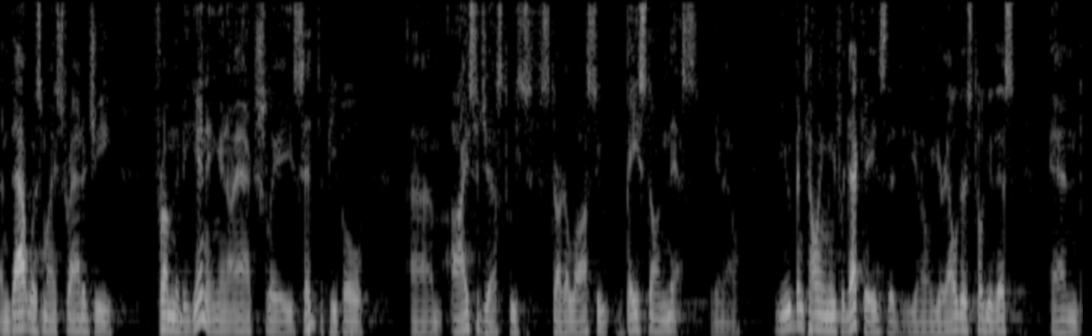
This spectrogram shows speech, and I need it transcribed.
And that was my strategy from the beginning, and I actually said to people, um, I suggest we start a lawsuit based on this, you know? You've been telling me for decades that, you know, your elders told you this, and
